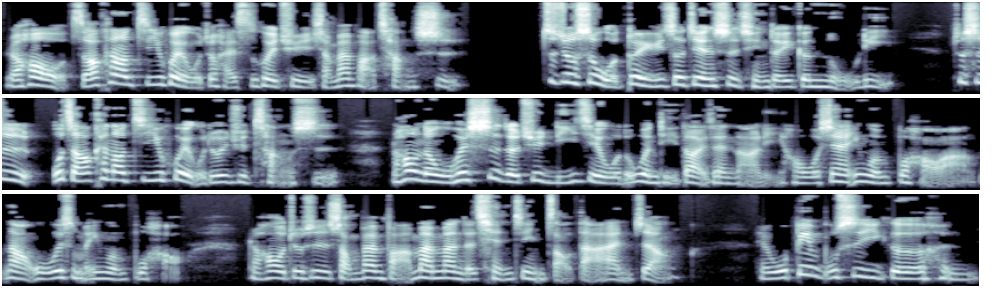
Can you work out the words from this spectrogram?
然后只要看到机会，我就还是会去想办法尝试。这就是我对于这件事情的一个努力，就是我只要看到机会，我就会去尝试。然后呢，我会试着去理解我的问题到底在哪里。好，我现在英文不好啊，那我为什么英文不好？然后就是想办法慢慢的前进，找答案。这样，哎，我并不是一个很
